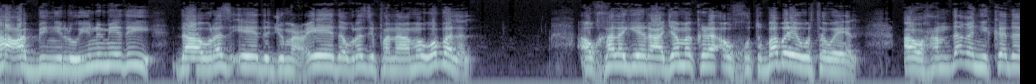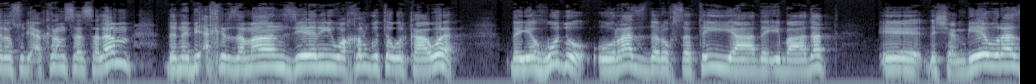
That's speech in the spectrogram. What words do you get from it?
کعب بن لوی نومېدی دا ورځ ئې د جمعې د ورځې په نامه وبلل او خلک یې راجمع کړه او خطبه به یې ورته ویل او همدغه نیکه د رسول اکرم صلی الله علیه وسلم د نبی اخر زمان زیری و خلکو ته ورکاوه د یهودو ورځ د رخصتۍ یا د عبادت د شنبې ورځ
